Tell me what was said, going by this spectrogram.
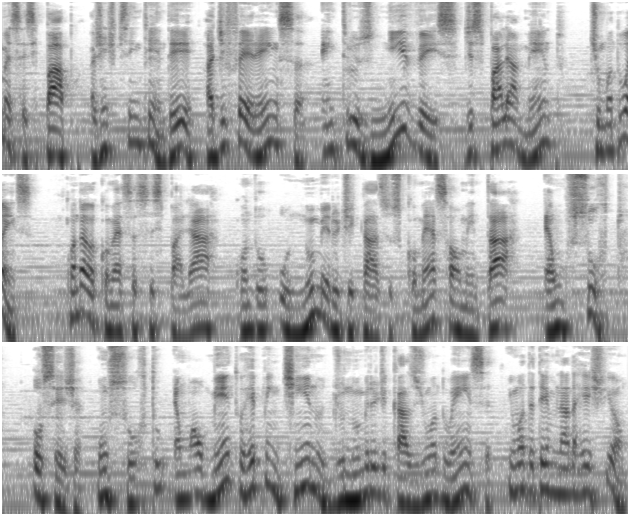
Começar esse papo, a gente precisa entender a diferença entre os níveis de espalhamento de uma doença. Quando ela começa a se espalhar, quando o número de casos começa a aumentar, é um surto. Ou seja, um surto é um aumento repentino do número de casos de uma doença em uma determinada região.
